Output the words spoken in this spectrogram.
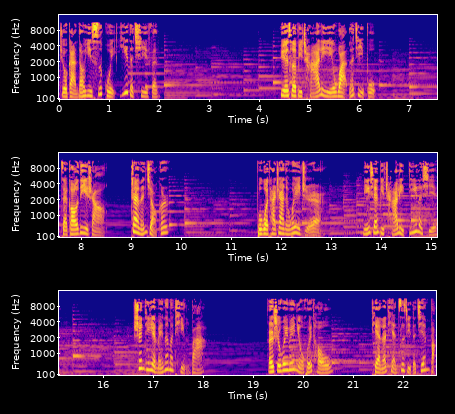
就感到一丝诡异的气氛。约瑟比查理晚了几步。在高地上站稳脚跟儿，不过他站的位置明显比查理低了些，身体也没那么挺拔，而是微微扭回头，舔了舔自己的肩膀。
